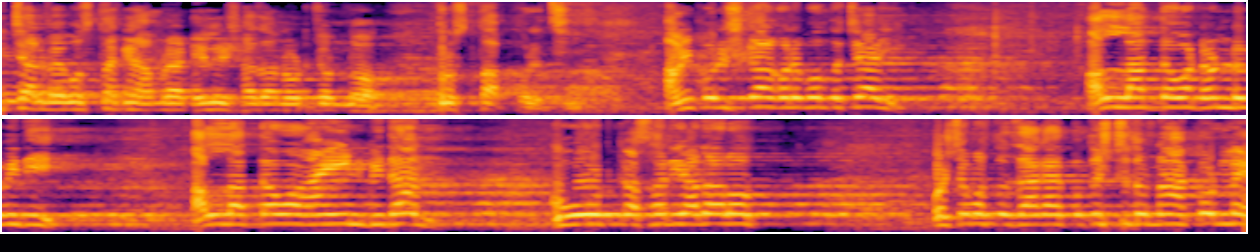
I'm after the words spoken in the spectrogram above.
বিচার ব্যবস্থাকে আমরা ঢেলে সাজানোর জন্য প্রস্তাব করেছি। আমি পরিষ্কার করে বলতে চাই আল্লাহ দেওয়া দণ্ডবিধি আল্লাহ দেওয়া আইন বিধান, কোর্ট, কাছারি আদালত, ওই সমস্ত জায়গায় প্রতিষ্ঠিত না করলে,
